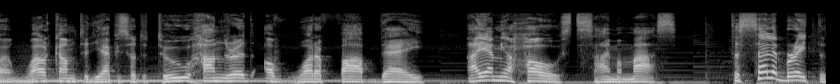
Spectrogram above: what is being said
and welcome to the episode 200 of What a Fab Day. I am your host, Simon Mas. To celebrate the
